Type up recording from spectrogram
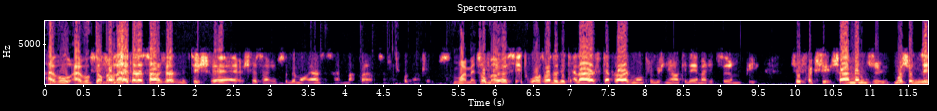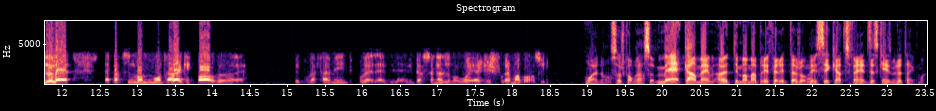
Avoue, avoue que ton moment. d'être à Los Angeles, mais tu sais, je serais, je serais sur la rive sud de Montréal, ça serait une affaire, ça ne change pas grand-chose. Ouais, mais Sauf que c'est trois heures de décalage, quatre heures avec mon club junior qui est dans les maritimes, puis tu sais, fait que c'est- ça amène du... Moi, je te dis, là, la, la partie de mon, mon travail, quelque part, là, euh, c'est pour la famille, puis pour la, la- la vie personnelle, de voyager, je pourrais m'en passer. Ouais, non, ça, je comprends ça. Mais quand même, un de tes moments préférés de ta journée, c'est quand tu fais un 10-15 minutes avec moi.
